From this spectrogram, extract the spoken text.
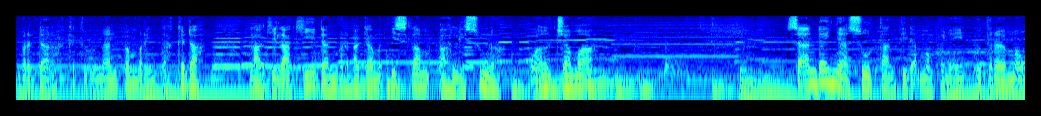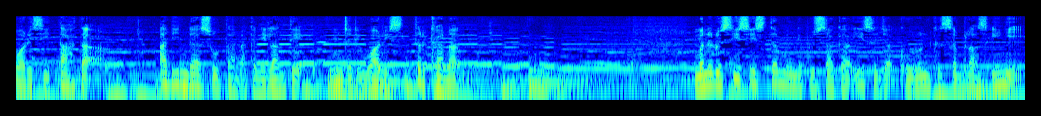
berdarah keturunan pemerintah Kedah, laki-laki dan beragama Islam ahli sunnah wal jamaah. Seandainya Sultan tidak mempunyai putera mewarisi tahta, Adinda Sultan akan dilantik menjadi waris terkanan. Menerusi sistem yang dipusakai sejak kurun ke-11 ini,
